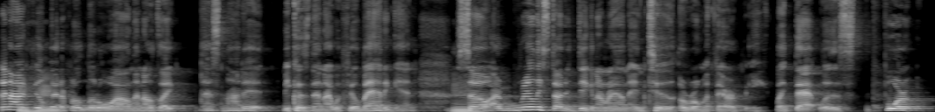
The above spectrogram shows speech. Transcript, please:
And I would feel better for a little while. And then I was like, that's not it. Because then I would feel bad again. So I really started digging around into aromatherapy. Like that was for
